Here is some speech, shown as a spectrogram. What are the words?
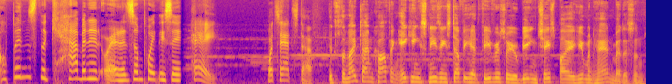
opens the cabinet or and at some point they say Hey, what's that stuff? It's the nighttime coughing, aching, sneezing, stuffy head fever, so you're being chased by a human hand medicine.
